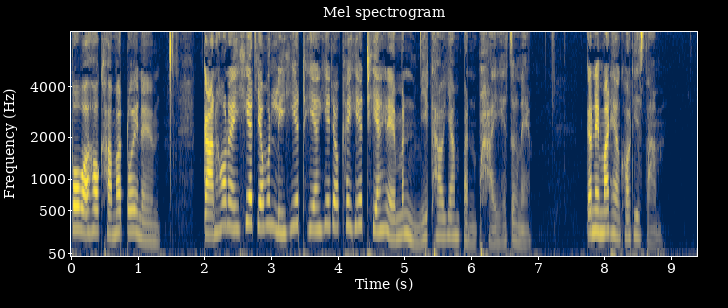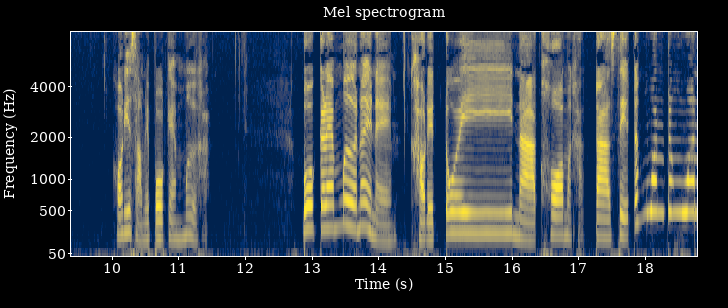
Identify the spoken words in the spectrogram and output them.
เพราะว่าเฮาคามาด้วยเนี่ยการเฮาในเฮ็ดยามมันลีเฮ็ดเที่ยงเฮ็ดเอาแค่เฮ็ดเที่ยงไหนมันมีข้าวยำปั่นไผ่ให้จังไหนก็ในมาแทงข้อที่3ข้อที่3ในโปรแกรมเมอร์ค่ะ รแกรมเมอร์นั่นแหละเขาได้ต้วยนาคอมาค่ะ ตาเสตั้งวันตั้งวัน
